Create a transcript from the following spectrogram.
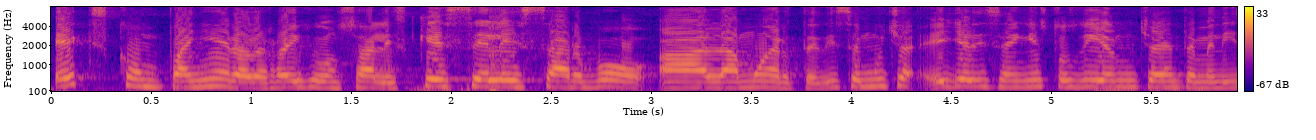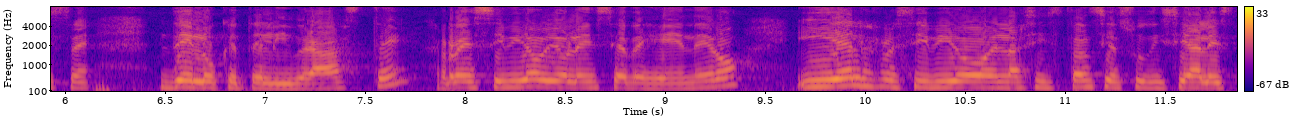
ex compañera de Raíz González que se le salvó a la muerte. Dice mucha, ella dice en estos días mucha gente me dice de lo que te libraste, recibió violencia de género y él recibió en las instancias judiciales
